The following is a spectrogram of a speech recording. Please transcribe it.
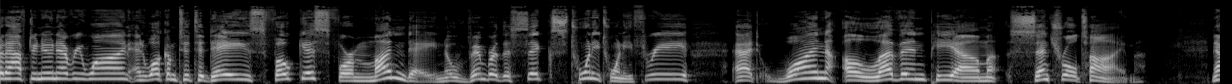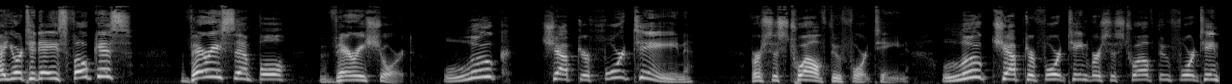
Good afternoon, everyone, and welcome to today's focus for Monday, November the 6th, 2023 at 1:11 p.m. Central Time. Now, your today's focus, very simple, very short. Luke chapter 14, verses 12 through 14. Luke chapter 14 verses 12 through 14.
